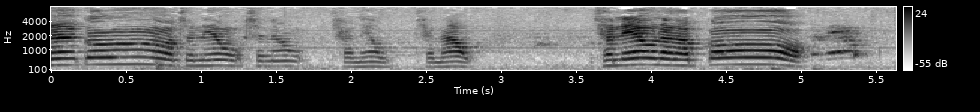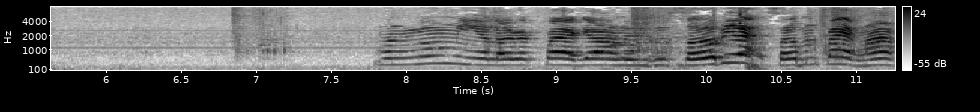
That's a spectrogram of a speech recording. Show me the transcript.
ฮะก็ Channel Channel Channel Channel Channel นะครับก็ มันก็มีอะไรแปลกๆอย่างหนึ่งคือเซิร์ฟนี่แหละเซิร์ฟมันแปลกมาก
